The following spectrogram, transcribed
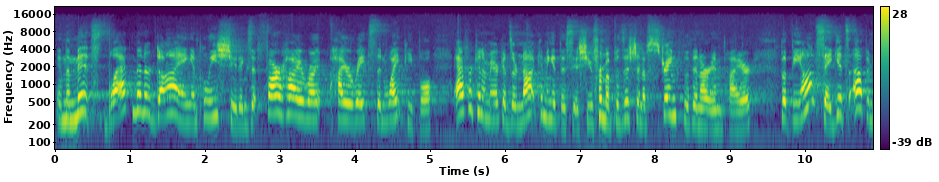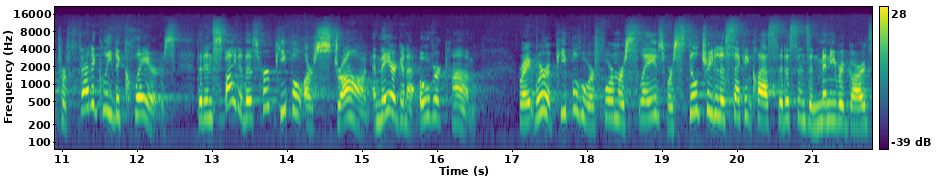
In the midst, black men are dying in police shootings at far higher, higher rates than white people. African Americans are not coming at this issue from a position of strength within our empire. But Beyonce gets up and prophetically declares that in spite of this, her people are strong and they are going to overcome right? We're a people who are former slaves. We're still treated as second class citizens in many regards.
